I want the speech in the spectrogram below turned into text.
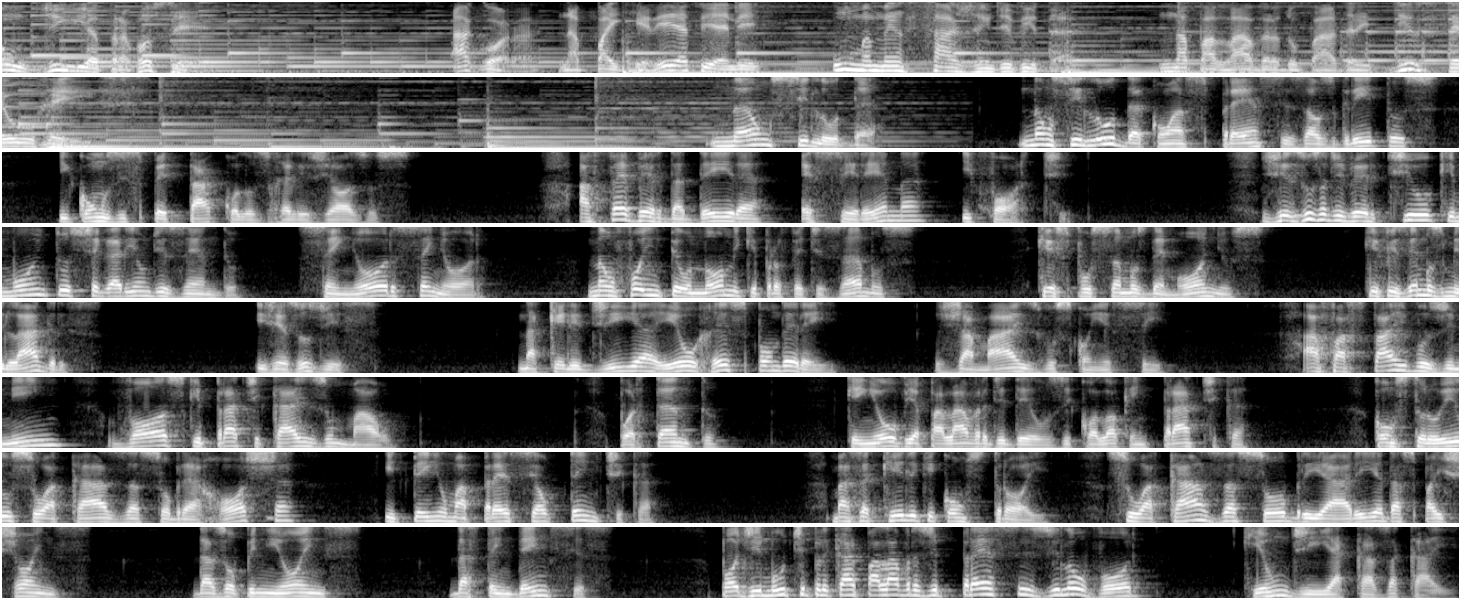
bom dia para você. Agora, na Pai Querer FM, uma mensagem de vida. Na palavra do Padre de seu Reis. Não se iluda. Não se iluda com as preces aos gritos e com os espetáculos religiosos. A fé verdadeira é serena e forte. Jesus advertiu que muitos chegariam dizendo: Senhor, Senhor, não foi em teu nome que profetizamos, que expulsamos demônios, que fizemos milagres? E Jesus diz: Naquele dia eu responderei: Jamais vos conheci. Afastai-vos de mim, vós que praticais o mal. Portanto, quem ouve a palavra de Deus e coloca em prática, construiu sua casa sobre a rocha e tem uma prece autêntica. Mas aquele que constrói sua casa sobre a areia das paixões, das opiniões, das tendências, pode multiplicar palavras de preces de louvor que um dia a casa cai.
